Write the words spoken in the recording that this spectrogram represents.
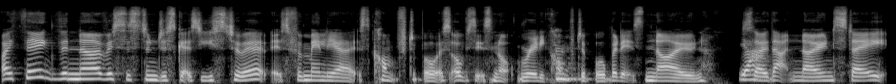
I think the nervous system just gets used to it. It's familiar. It's comfortable. It's obviously it's not really hmm. comfortable, but it's known. Yeah. So that known state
